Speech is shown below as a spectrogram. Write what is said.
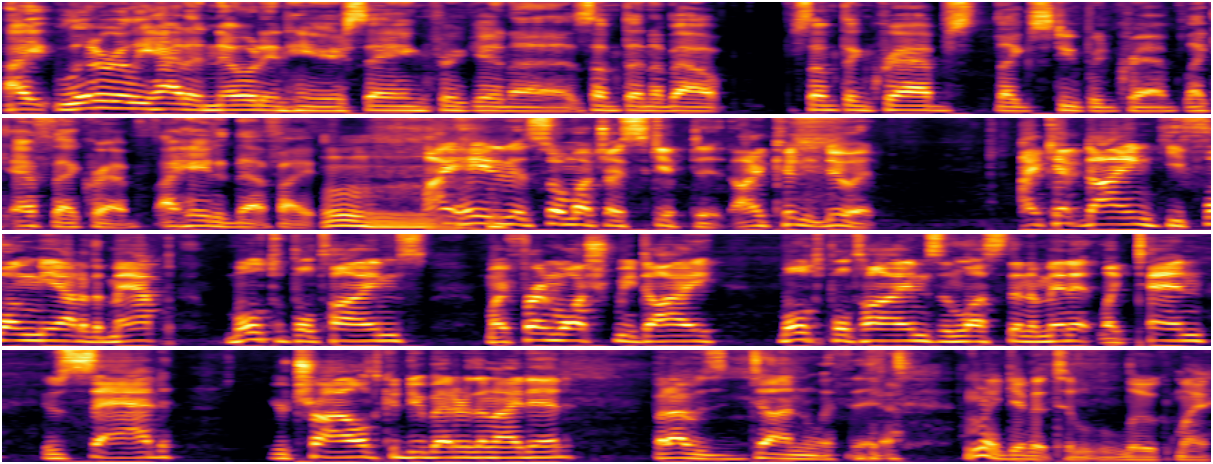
I literally had a note in here saying freaking uh, something about something crabs like stupid crab like f that crab. I hated that fight. I hated it so much I skipped it. I couldn't do it. I kept dying. He flung me out of the map multiple times. My friend watched me die multiple times in less than a minute, like 10. It was sad. Your child could do better than I did, but I was done with it. I'm gonna give it to Luke, my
